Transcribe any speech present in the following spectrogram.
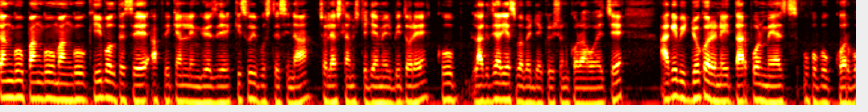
চাঙ্গু, পাঙ্গু, মাঙ্গু কি বলতেছে আফ্রিকান ল্যাঙ্গুয়েজে কিছুই বুঝতেছি না। চলে আসলাম স্টেডিয়ামের ভিতরে। খুব লাক্সারিয়াস ভাবে ডেকোরেশন করা হয়েছে। আগে ভিডিও করে নেই, তারপর ম্যাচ উপভোগ করব।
